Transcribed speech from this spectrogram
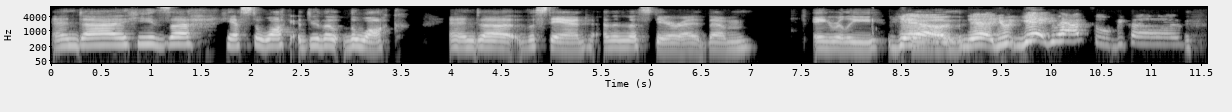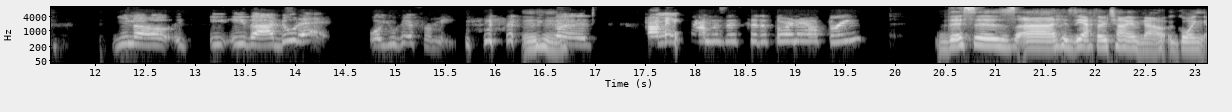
and uh he's uh he has to walk do the the walk and uh the stand and then the stare at them angrily yeah yeah you yeah you have to because you know either i do that or you hear from me. Mm-hmm. because how many times is this to the store now? Three? This is uh his yeah third time now going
